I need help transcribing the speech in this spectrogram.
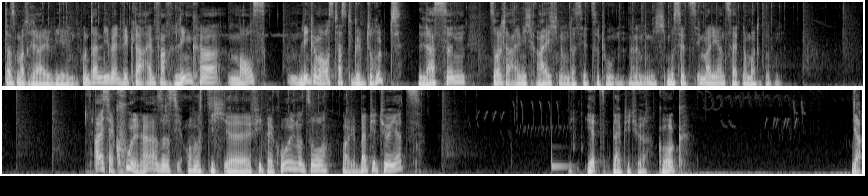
das Material wählen. Und dann, liebe Entwickler, einfach linker Maus, linke Maustaste gedrückt lassen. Sollte eigentlich reichen, um das hier zu tun. Ich muss jetzt immer die ganze Zeit nochmal drücken. Aber ist ja cool, ne? Also, dass sie auch noch dich äh, Feedback holen und so. Bleibt die Tür jetzt? Jetzt bleibt die Tür. Guck. Ja,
